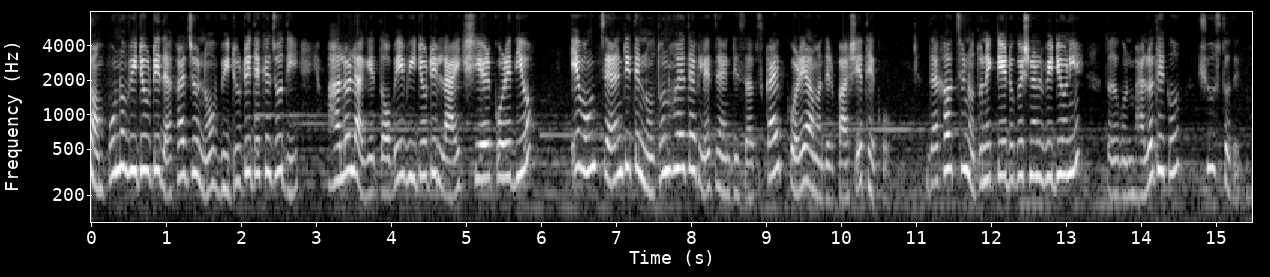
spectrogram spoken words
সম্পূর্ণ ভিডিওটি দেখার জন্য ভিডিওটি দেখে যদি ভালো লাগে তবেই ভিডিওটি লাইক, শেয়ার করে দিও এবং চ্যানেলটিতে নতুন হয়ে থাকলে চ্যানেলটি সাবস্ক্রাইব করে আমাদের পাশে থেকো। দেখা হচ্ছে নতুন একটি এডুকেশনাল ভিডিও নিয়ে। ততক্ষণ ভালো থেকো, সুস্থ থেকো।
